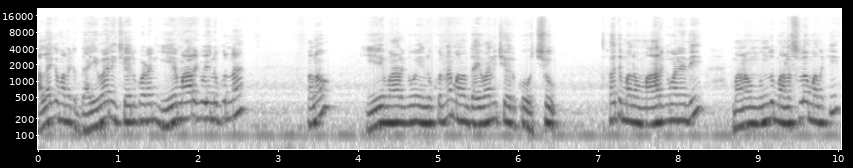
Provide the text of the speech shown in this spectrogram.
అలాగే మనకు దైవానికి చేరుకోవడానికి ఏ మార్గం ఎన్నుకున్నా మనం ఏ మార్గం ఎన్నుకున్నా మనం దైవాన్ని చేరుకోవచ్చు. కాబట్టి మన మార్గం అనేది మనం ముందు మనసులో మనకి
